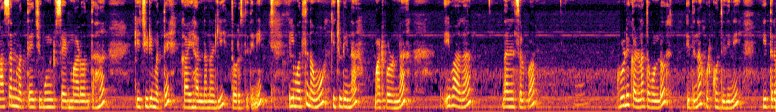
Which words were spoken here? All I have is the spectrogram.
ಹಾಸನ ಮತ್ತು ಚಿಕ್ಕಮಂಗ್ಳೂರು ಸೈಡ್ ಮಾಡುವಂತಹ ಕಿಚಡಿ ಮತ್ತು ಕಾಯಿ ಹಾಲನ್ನ ನಾನು ಇಲ್ಲಿ ತೋರಿಸ್ತಿದ್ದೀನಿ. ಇಲ್ಲಿ ಮೊದಲು ನಾವು ಕಿಚಡಿನ ಮಾಡ್ಕೊಳ್ಳೋಣ. ಇವಾಗ ನಾನಿಲ್ಲಿ ಸ್ವಲ್ಪ ಹುರುಳಿಕಾಳನ್ನ ತೊಗೊಂಡು ಇದನ್ನು ಹುರ್ಕೊತಿದ್ದೀನಿ. ಈ ಥರ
